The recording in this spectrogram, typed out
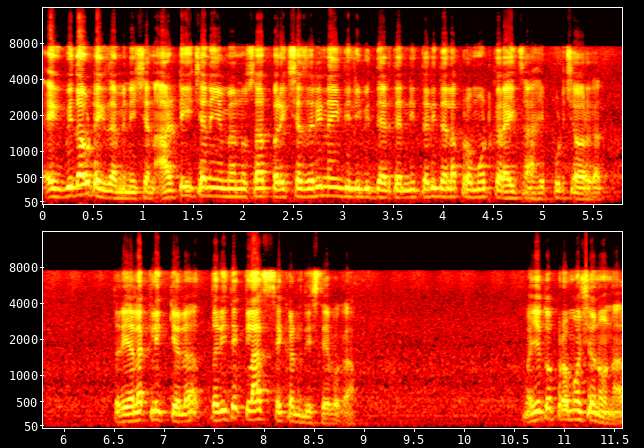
एक विदाऊट एक्झामिनेशन आर टी ईच्या नियमानुसार परीक्षा जरी नाही दिली विद्यार्थ्यांनी तरी त्याला प्रमोट करायचं आहे पुढच्या वर्गात. तर याला क्लिक केलं तरी ते क्लास सेकंड दिसते बघा. म्हणजे तो प्रमोशन होणार.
